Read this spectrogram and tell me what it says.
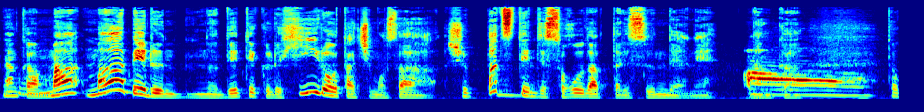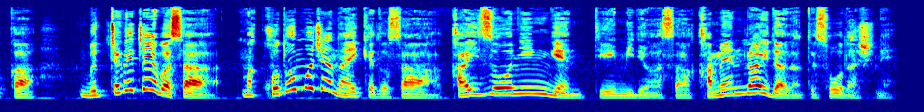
なんかマ、マーベルの出てくるヒーローたちもさ、出発点ってそこだったりするんだよね。なんか、あとか、ぶっちゃけちゃえばさ、まあ、子供じゃないけどさ、改造人間っていう意味ではさ、仮面ライダーだってそうだしね。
